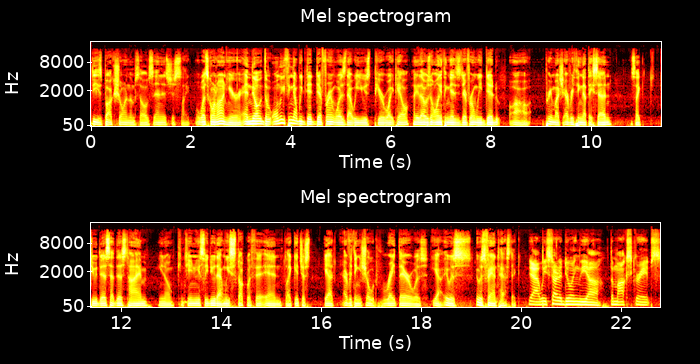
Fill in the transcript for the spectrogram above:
these bucks showing themselves, and it's just like, what's going on here? And the the only thing that we did different was that we used pure whitetail. Like, that was the only thing that is different. We did uh, pretty much everything that they said. It's like do this at this time, you know, continuously do that, and we stuck with it, and like it just yeah, everything showed right there was yeah, it was it was fantastic. Yeah, we started doing the uh, the mock scrapes,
